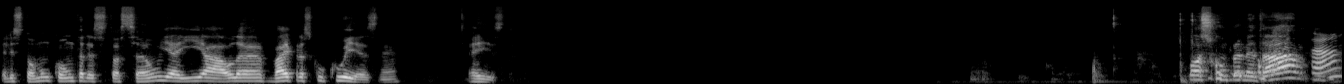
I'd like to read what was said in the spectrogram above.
eles tomam conta da situação e aí a aula vai para as cucuias, né? É isso. Posso complementar? Tá.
